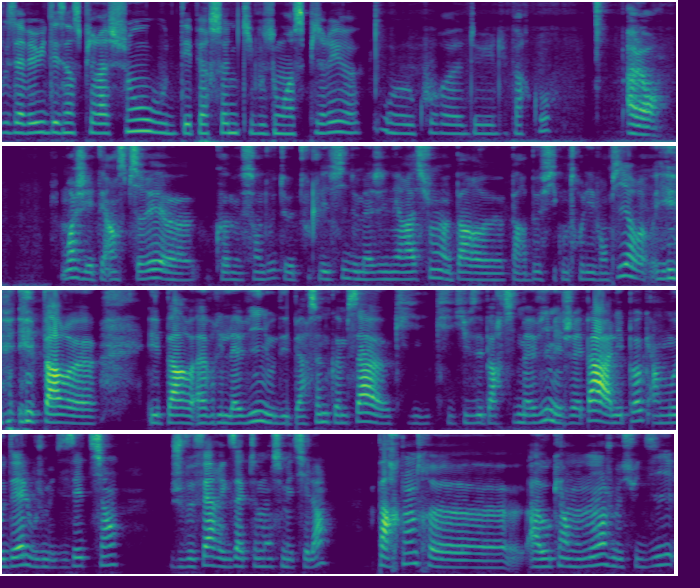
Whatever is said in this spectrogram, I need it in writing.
Vous avez eu des inspirations ou des personnes qui vous ont inspiré euh, au cours euh, du parcours? Alors, moi j'ai été inspirée, euh, comme sans doute toutes les filles de ma génération, par par Buffy contre les vampires et, par et par Avril Lavigne ou des personnes comme ça qui, qui, qui faisaient partie de ma vie, mais j'avais pas à l'époque un modèle où je me disais tiens, je veux faire exactement ce métier-là. Par contre, à aucun moment je me suis dit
